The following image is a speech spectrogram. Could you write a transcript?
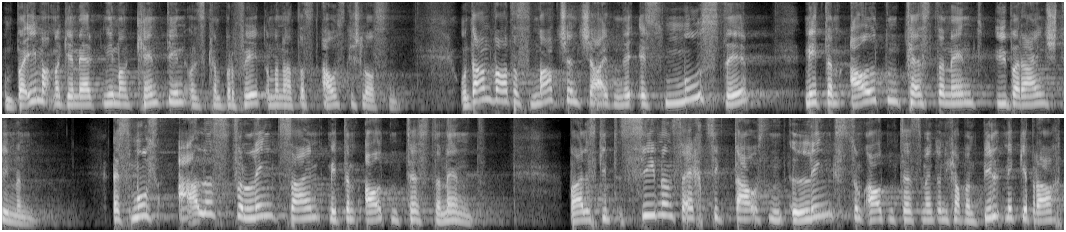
Und bei ihm hat man gemerkt, niemand kennt ihn und ist kein Prophet und man hat das ausgeschlossen. Und dann war das much entscheidende, es musste mit dem Alten Testament übereinstimmen. Es muss alles verlinkt sein mit dem Alten Testament. Weil es gibt 67.000 Links zum Alten Testament und ich habe ein Bild mitgebracht,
